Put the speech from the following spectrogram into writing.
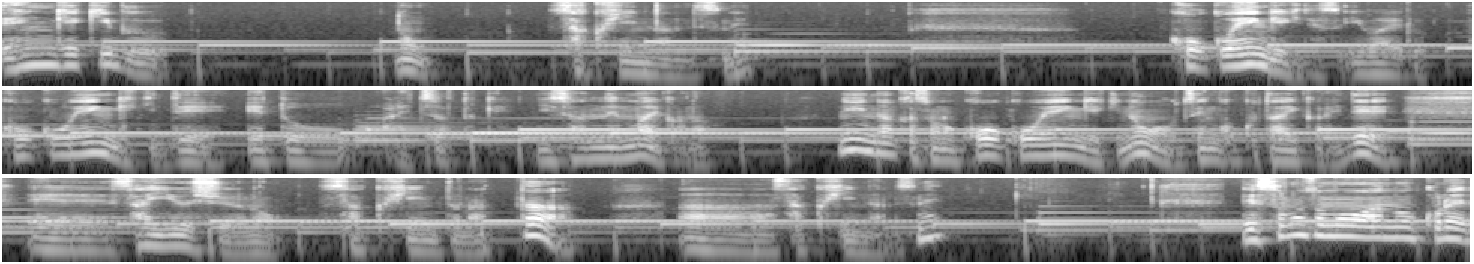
演劇部の作品なんですね。高校演劇ですいわゆる。高校演劇でえっ、ー、とあれいつだったっけ？23年前かな。になんかその高校演劇の全国大会で、えー、最優秀の作品となったあ作品なんですね。でそもそもあのこれ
